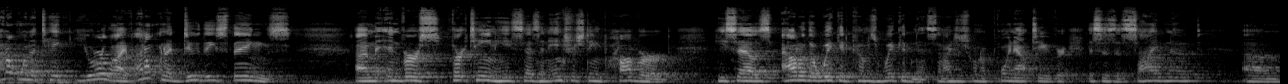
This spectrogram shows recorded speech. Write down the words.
I don't want to take your life. I don't want to do these things. Um, in verse 13, he says an interesting proverb. He says, out of the wicked comes wickedness. And I just want to point out to you, this is a side note, um,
